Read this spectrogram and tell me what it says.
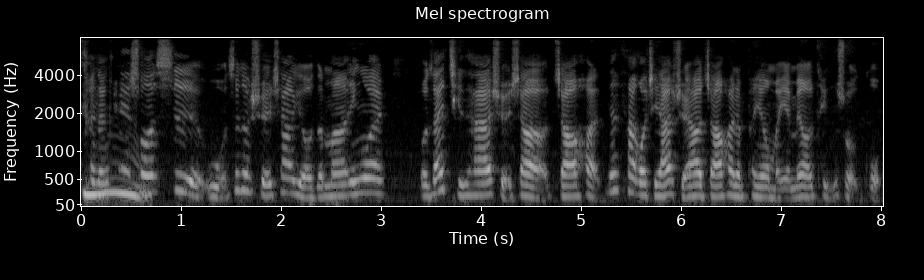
可能可以说是我这个学校有的吗？嗯、因为我在其他学校交换，那法国其他学校交换的朋友们也没有听说过。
